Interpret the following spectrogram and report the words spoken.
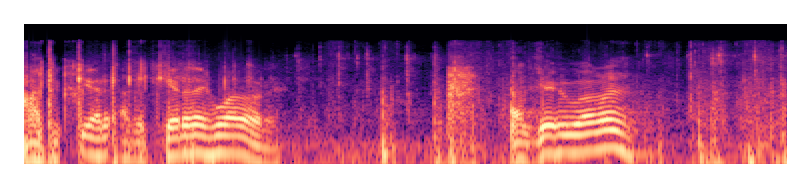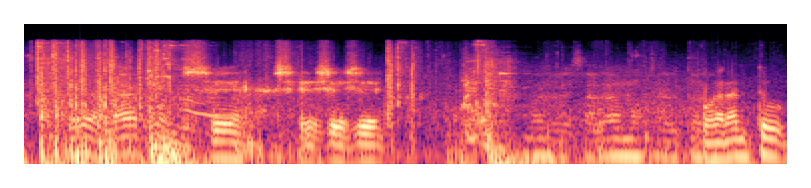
A tu izquierda, a tu izquierda hay jugadores. ¿Aquí hay jugadores? Sí, sí, sí, sí. Bueno, les mostrado todo. Cogerán tu.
